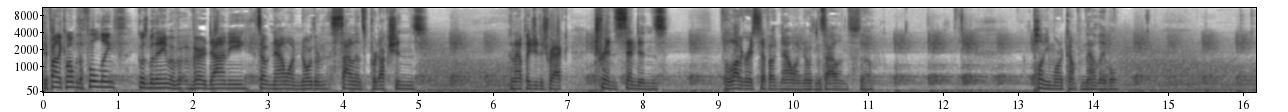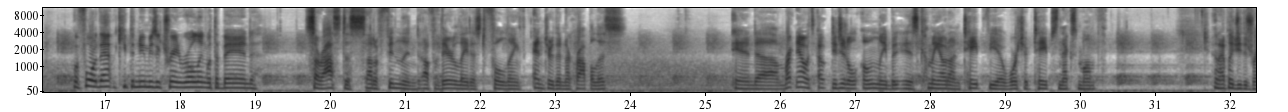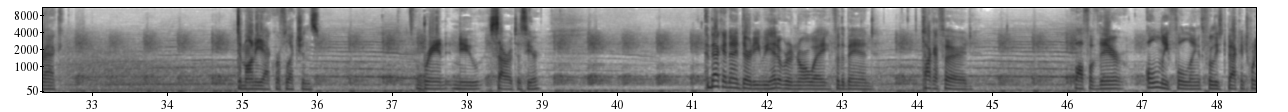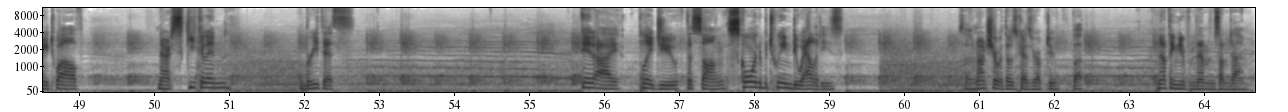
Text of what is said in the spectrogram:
they finally come up with a full length. Goes by the name of Verdandi. It's out now on Northern Silence Productions. And I played you the track Transcendence. A lot of great stuff out now on Northern Silence, so plenty more to come from that label. Before that, we keep the new music train rolling with the band Sarastus out of Finland off of their latest full length Enter the Necropolis. And um, right now it's out digital only, but it is coming out on tape via Worship Tapes next month. And I played you the track Demoniac Reflections. Brand new Sarastus here. And back at 9.30, we head over to Norway for the band Takaferd. Off of their only full length, released back in 2012, Narskikelen Breathis. And I played you the song Scorned Between Dualities. So I'm not sure what those guys are up to, but nothing new from them in some time.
